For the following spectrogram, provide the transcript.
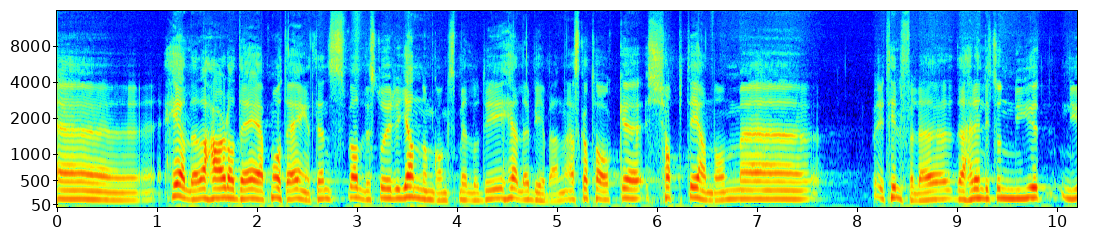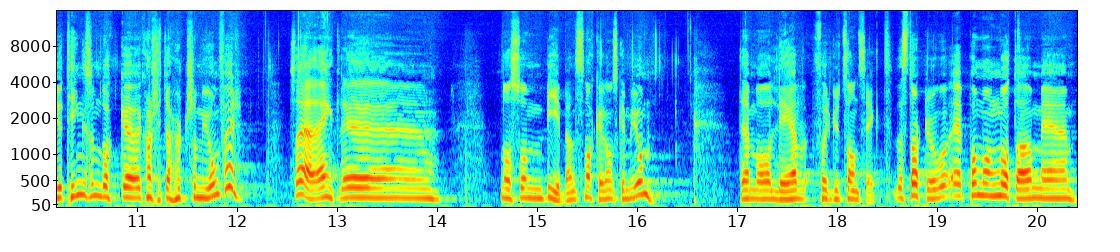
Eh, hele det her da, det er på en måte egentlig en veldig stor gjennomgangsmelodi i hele Bibelen. Jeg skal ta dere kjapt igjennom eh, i tilfelle det her er en litt sånn ny, ny, ting som dere kanskje ikke har hørt så mye om før. Så er det egentlig eh, noe som Bibelen snakker ganske mye om. Det med å leve for Guds ansikt. Det starter jo eh, på mange måter med,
